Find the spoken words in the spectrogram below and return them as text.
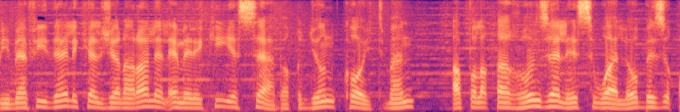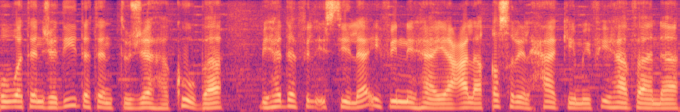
بما في ذلك الجنرال الأمريكي السابق جون كويتمان أطلق غونزاليس ولوبيز قوة جديدة تجاه كوبا بهدف الاستيلاء في النهاية على قصر الحاكم في هافانا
